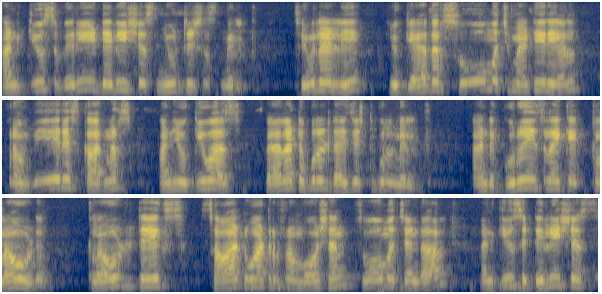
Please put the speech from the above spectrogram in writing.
and gives very delicious, nutritious milk. Similarly, you gather so much material from various corners and you give us palatable, digestible milk. And Guru is like a cloud. Cloud takes salt water from ocean, so much and all, and gives delicious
